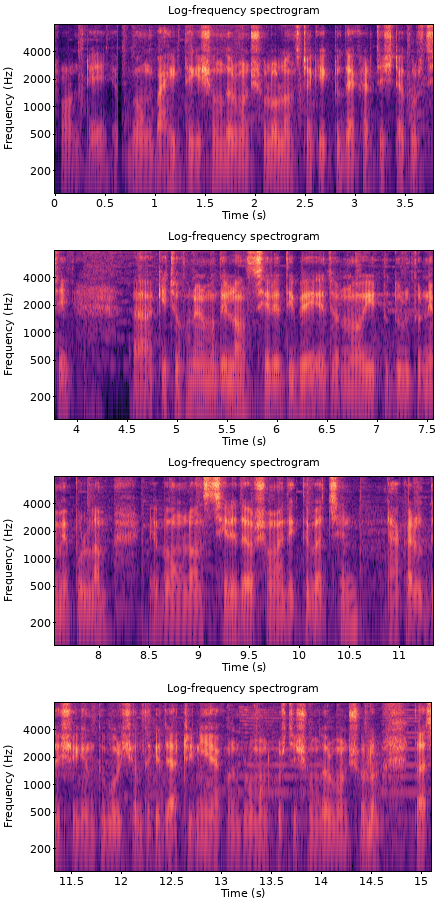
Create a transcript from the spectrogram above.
ফ্রন্টে এবং বাহির থেকে সুন্দরবন ষোলো লঞ্চটাকে একটু দেখার চেষ্টা করছি। কিছুক্ষণের মধ্যে লঞ্চ ছেড়ে দিবে, এজন্যই একটু দ্রুত নেমে পড়লাম এবং লঞ্চ ছেড়ে দেওয়ার সময় দেখতে পাচ্ছেন, ঢাকার উদ্দেশ্যে কিন্তু বরিশাল থেকে যাত্রী নিয়ে এখন ভ্রমণ করছে সুন্দরবন ষোলো। তো আজকে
